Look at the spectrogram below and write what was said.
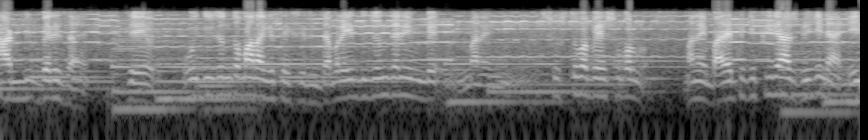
হার্টবিট বেড়ে যায় যে, ওই দুজন তো মারা গেছে অ্যাক্সিডেন্টে আবার এই দুজন জানি মানে সুস্থভাবে সবল মানে বাইরে থেকে ফিরে আসবে কিনা, এই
